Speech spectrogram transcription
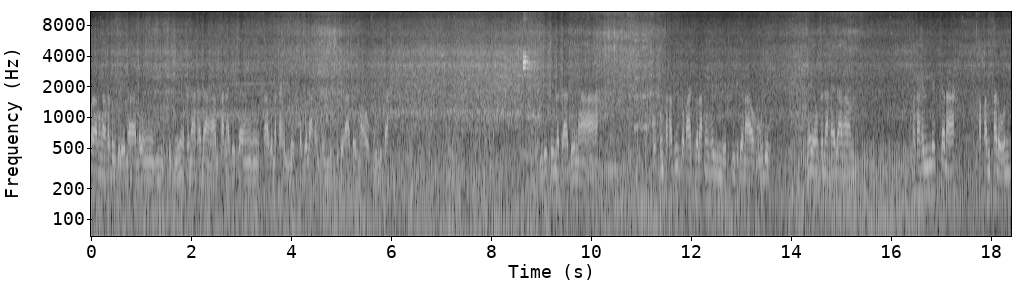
pa mga kadudre, lalong humigpit ninyo, kinakailangan palagi kang tago naka-helmet. Pag wala kang helmet, sigurado mahuhuli ka. Hindi tulad dati na pupunta ka dito kahit wala kang helmet, hindi ka nahuhuli. Ngayon, kinakailangan naka-helmet ka na, nakapantalon,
